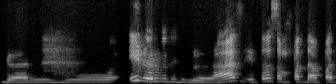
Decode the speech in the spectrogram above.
2000 eh 2017 itu sempat dapat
